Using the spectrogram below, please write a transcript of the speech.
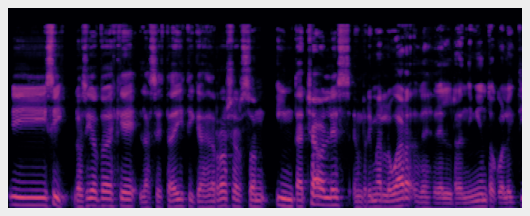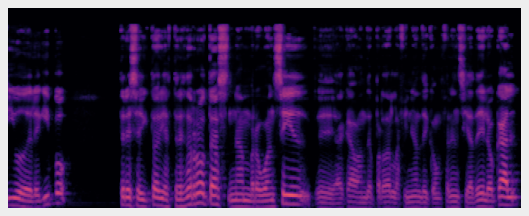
Y sí, lo cierto es que las estadísticas de Rogers son intachables, en primer lugar, desde el rendimiento colectivo del equipo. 13 victorias, 3 derrotas, number one seed, eh, acaban de perder la final de conferencia de local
